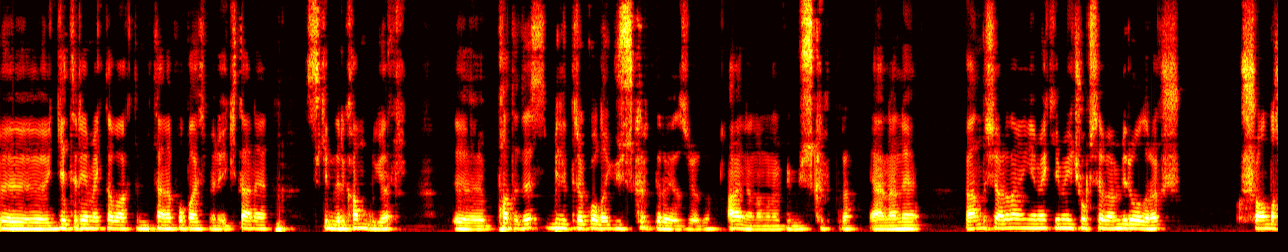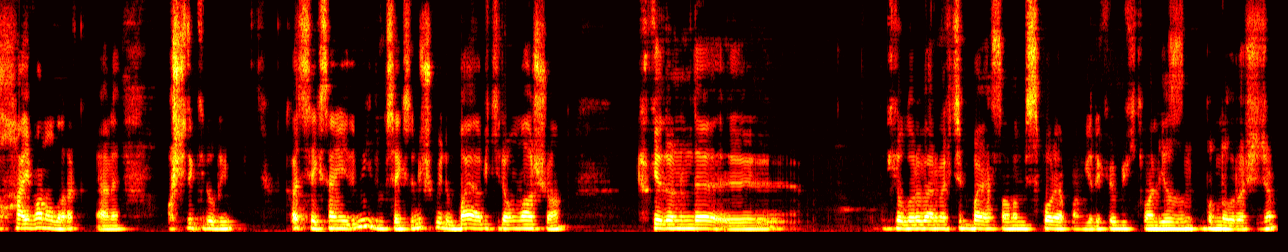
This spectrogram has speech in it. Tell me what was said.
Ee, Getir Yemek'te baktım. Bir tane Popeyes menü, iki tane skimdirik hamburger. Ee, patates, 1 litre kola 140 lira yazıyordu. Aynen amına koyayım 140 lira. Yani hani ben dışarıdan yemek yemeyi çok seven biri olarak şu, şu anda hayvan olarak yani aşırı kiloluyum. Kaç 87 miydim? 83 müydüm? Bayağı bir kilom var şu an. Türkiye döneminde e, kiloları vermek için bayağı sağlam bir spor yapmam gerekiyor. Büyük ihtimal yazın bununla uğraşacağım.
